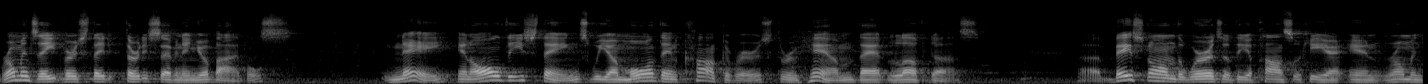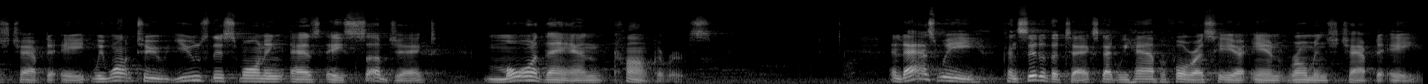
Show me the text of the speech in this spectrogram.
Romans 8, verse 37 in your Bibles. Nay, in all these things we are more than conquerors through him that loved us. Based on the words of the apostle here in Romans chapter 8, we want to use this morning as a subject more than conquerors. And as we consider the text that we have before us here in Romans chapter 8,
